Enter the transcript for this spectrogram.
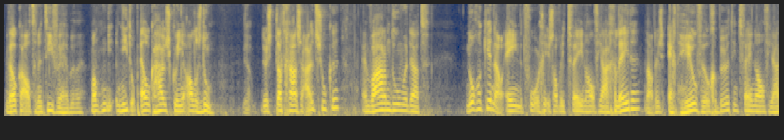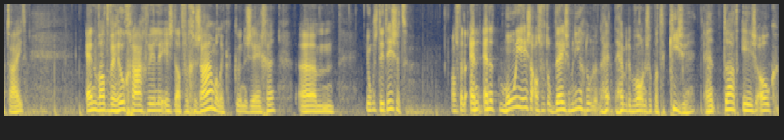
welke alternatieven hebben we. Want niet op elk huis kun je alles doen. Ja. Dus dat gaan ze uitzoeken. En waarom doen we dat nog een keer? Nou, één, het vorige is alweer 2,5 jaar geleden. Nou, er is echt heel veel gebeurd in 2,5 jaar tijd. En wat we heel graag willen is dat we gezamenlijk kunnen zeggen... Um, jongens, dit is het. Als we, en, en het mooie is, als we het op deze manier gaan doen... dan hebben de bewoners ook wat te kiezen. En dat is ook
